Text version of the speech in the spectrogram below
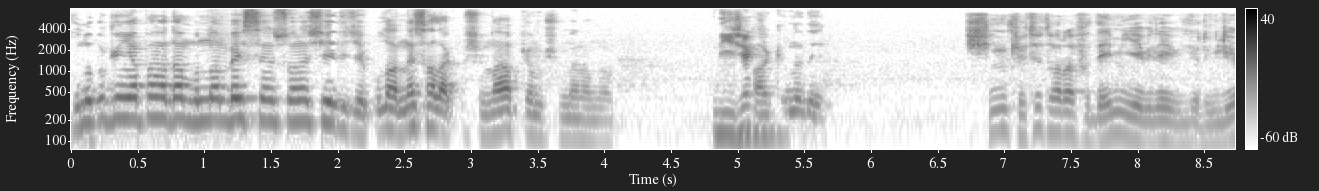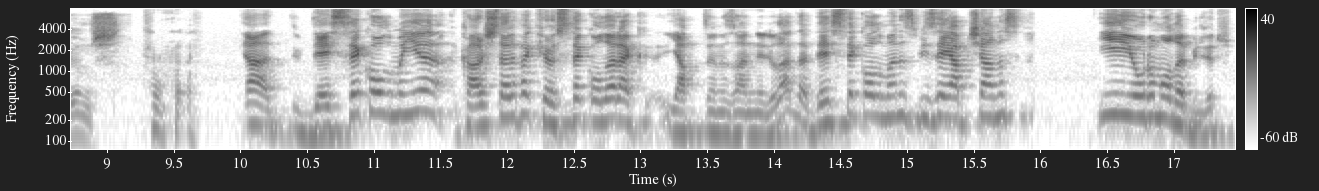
bunu bugün yapan adam bundan 5 sene sonra şey diyecek. Ulan ne salakmışım ne yapıyormuşum ben ama. Diyecek. Farkında değil. İşin kötü tarafı demeyebilir biliyor musun? Ya destek olmayı karşı tarafa köstek olarak yaptığını zannediyorlar da destek olmanız bize yapacağınız iyi yorum olabilir.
